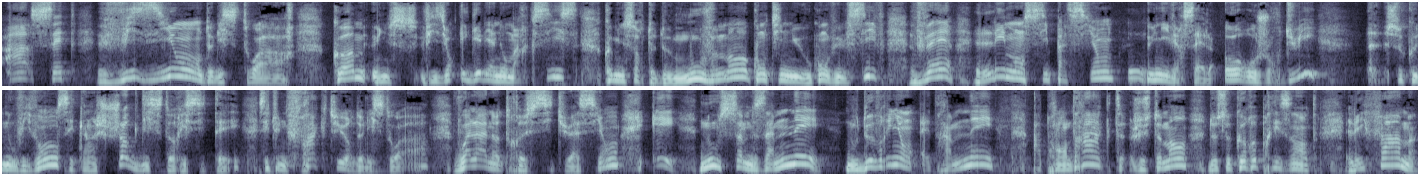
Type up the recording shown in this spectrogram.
à cette vision de l'histoire comme une vision hegeliano-marxiste, comme une sorte de mouvement continu ou convulsif vers l'émancipation universelle. Or, aujourd'hui, ce que nous vivons, c'est un choc d'historicité, c'est une fracture de l'histoire. Voilà notre situation et nous sommes amenés, nous devrions être amenés à prendre acte justement de ce que représentent les femmes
